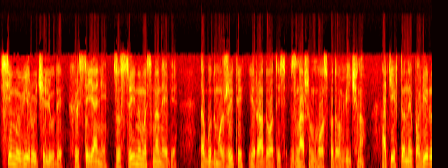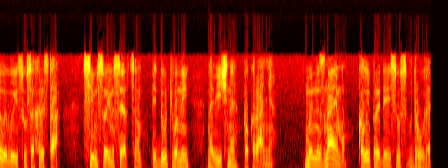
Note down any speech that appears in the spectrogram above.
Всі ми віруючі люди, християні, зустрінемось на небі та будемо жити і радуватись з нашим Господом вічно. А ті, хто не повірили в Ісуса Христа, всім своїм серцем підуть вони на вічне покарання. Ми не знаємо, коли прийде Ісус вдруге,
